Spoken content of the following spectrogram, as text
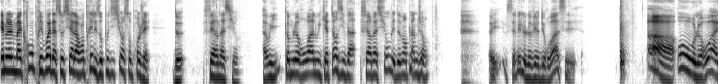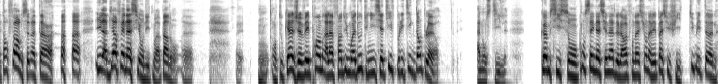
Emmanuel Macron prévoit d'associer à la rentrée les oppositions à son projet de faire nation. Ah oui, comme le roi Louis XIV, il va faire nation, mais devant plein de gens. Oui, vous savez, le lever du roi, c'est. Ah Oh, le roi est en forme ce matin Il a bien fait nation, dites-moi, pardon. Euh, en tout cas, je vais prendre à la fin du mois d'août une initiative politique d'ampleur, annonce-t-il. Comme si son Conseil national de la refondation n'avait pas suffi. Tu m'étonnes.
